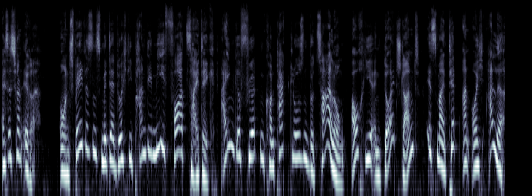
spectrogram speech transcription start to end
Es ist schon irre. Und spätestens mit der durch die Pandemie vorzeitig eingeführten kontaktlosen Bezahlung, auch hier in Deutschland, ist mein Tipp an euch alle.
